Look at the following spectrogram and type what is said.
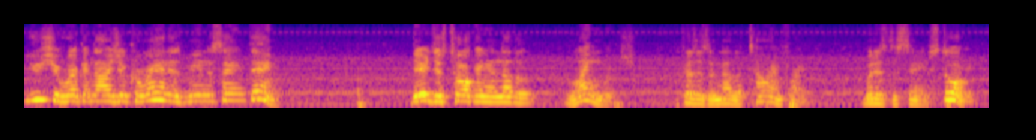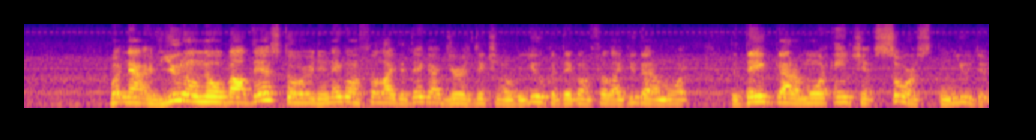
you should recognize your Quran as being the same thing. They're just talking another language because it's another time frame, but it's the same story. But now, if you don't know about their story, then they're gonna feel like that they got jurisdiction over you because they're gonna feel like you got a more that they got a more ancient source than you do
